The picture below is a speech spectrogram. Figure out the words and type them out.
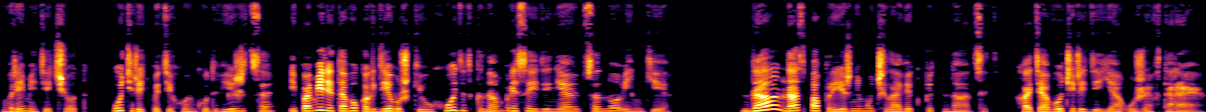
Время течет, очередь потихоньку движется, и по мере того, как девушки уходят, к нам присоединяются новенькие. Да, нас по-прежнему человек пятнадцать, хотя в очереди я уже вторая.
